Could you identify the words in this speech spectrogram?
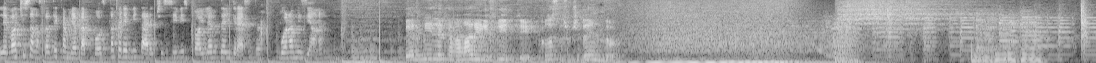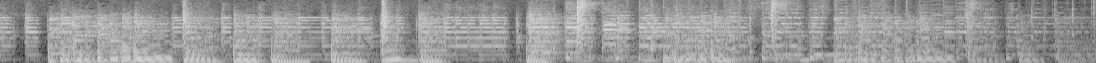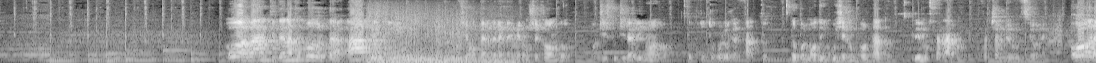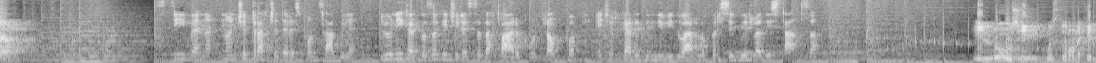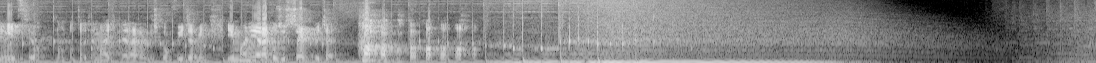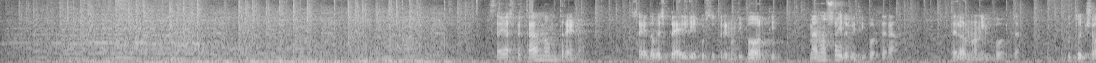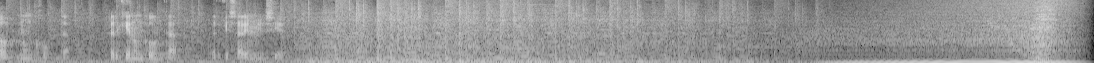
Le voci sono state cambiate apposta per evitare eccessivi spoiler del guest. Buona visione. Per mille calamari rifritti, cosa sta succedendo? Oh, avanti, dannata porta! Apriti! Non possiamo perdere nemmeno un secondo, o ci sfuggirà di nuovo, dopo tutto quello che ha fatto, dopo il modo in cui si è comportato. Devo stanarlo, facciamo l'eruzione. Ora! Steven, non c'è traccia del responsabile. L'unica cosa che ci resta da fare, purtroppo, è cercare di individuarlo per seguirlo a distanza. Illusi, questo non è che l'inizio. Non potrete mai sperare di sconfiggermi in maniera così semplice. Stai aspettando un treno. Sai dove speri che questo treno ti porti, ma non sai dove ti porterà. Però non importa. Tutto ciò non conta. Perché non conta? Perché saremo insieme.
